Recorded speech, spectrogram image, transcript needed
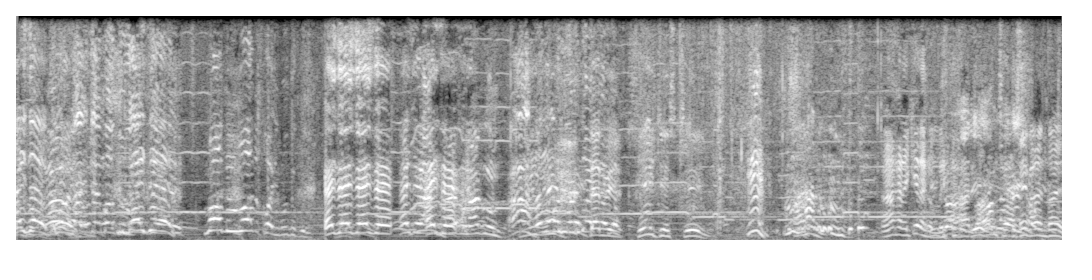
এই যে এই যে মধু মধু কই মধু কই এই যে এই যে এই যে এই যে এই যে আগুন জানবে সেই টেস্ট সেই আরে কে রাখলে ভাই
